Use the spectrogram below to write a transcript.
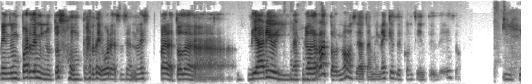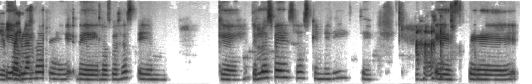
en un par de minutos o un par de horas, o sea, no es para toda diario y a cada rato, ¿no? O sea, también hay que ser conscientes de eso. Y, pues hablando de, los besos, em, que de los besos que me diste, este,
